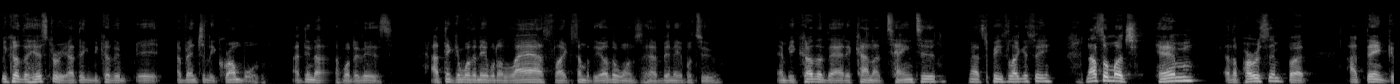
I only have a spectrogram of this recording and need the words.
because of history. I think because it, it eventually crumbled. I think that's what it is. I think it wasn't able to last like some of the other ones have been able to, and because of that, it kind of tainted Master P's Legacy. Not so much him as a person, but I think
